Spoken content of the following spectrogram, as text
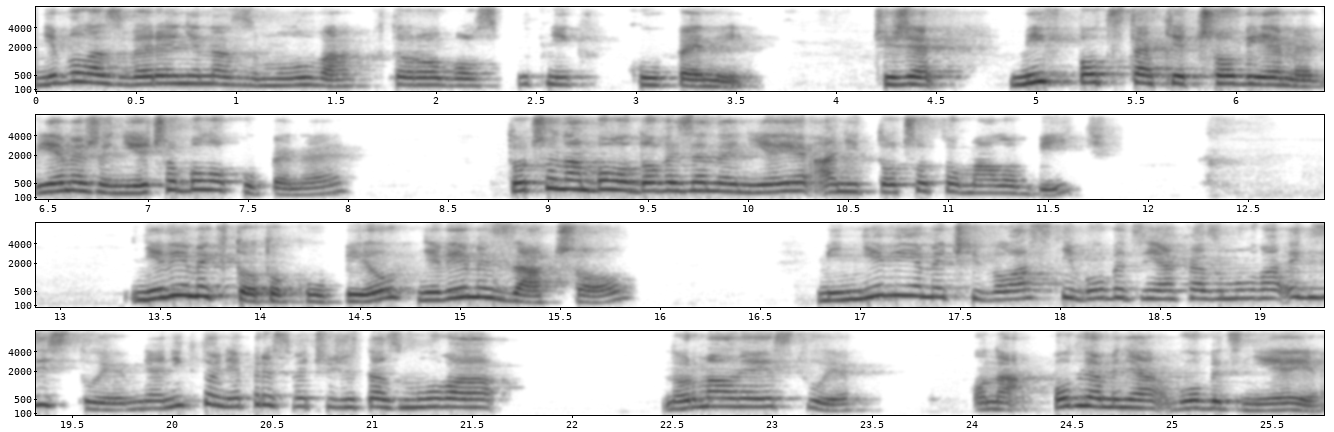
nebola zverejnená zmluva, ktorou bol Sputnik kúpený. Čiže my v podstate čo vieme? Vieme, že niečo bolo kúpené, to, čo nám bolo dovezené, nie je ani to, čo to malo byť. Nevieme, kto to kúpil, nevieme za čo. my nevieme, či vlastne vôbec nejaká zmluva existuje. Mňa nikto nepresvedčí, že tá zmluva normálne existuje. Ona podľa mňa vôbec nie je.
